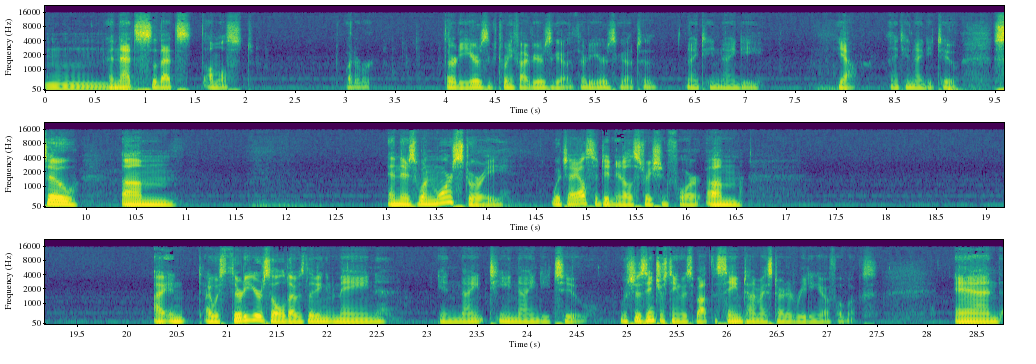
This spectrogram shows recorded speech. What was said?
Mm. and that's so that's almost whatever 30 years 25 years ago 30 years ago to 1990 yeah 1992 so um and there's one more story which i also did an illustration for um i in, i was 30 years old. I was living in maine in 1992 which is interesting. It was about the same time i started reading ufo books. And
